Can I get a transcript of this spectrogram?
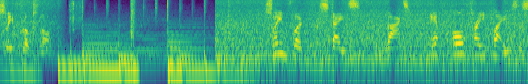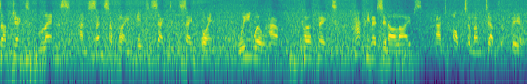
Scheimpflug's law. Scheimpflug states that if all three planes, the subject, lens and sensor plane intersect at the same point, we will have perfect happiness in our lives and optimum depth of field.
